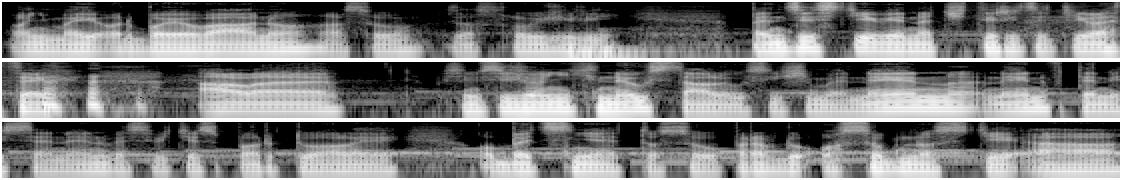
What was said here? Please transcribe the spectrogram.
Oni mají odbojováno a jsou zasloužilí penzisti v 41 letech, ale myslím si, že o nich neustále uslyšíme. Nejen, nejen v tenise, nejen ve světě sportu, ale obecně to jsou opravdu osobnosti a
